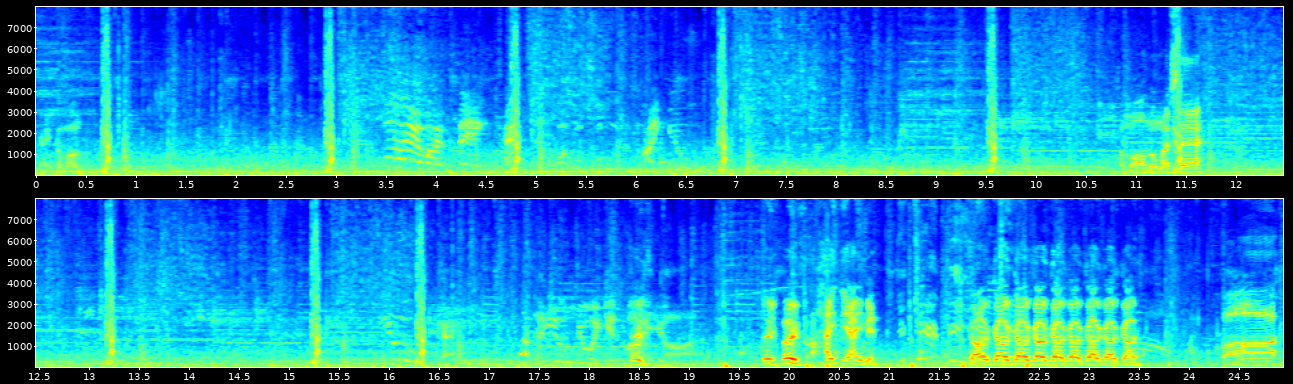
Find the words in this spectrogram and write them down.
Okay, come on. Why am I paying taxes for fools like you? Come on, almost there. You, Okay. what are you doing in my Dude. yard? Dude, move. I hate the aiming. Go, go, go, go, go, go, go, go, go. Fuck.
